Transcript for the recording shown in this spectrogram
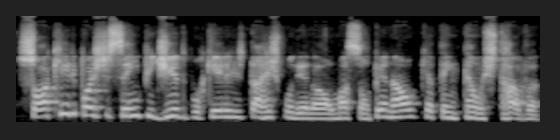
Só que ele pode ser impedido porque ele está respondendo a uma ação penal que até então estava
